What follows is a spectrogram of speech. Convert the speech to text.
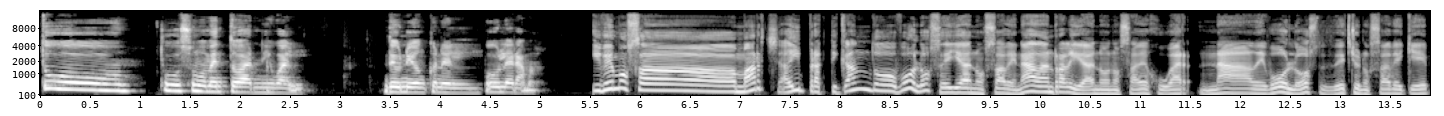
tuvo, tuvo su momento Barney igual, de unión con el Bowlerama. Y vemos a March ahí practicando bolos. Ella no sabe nada en realidad, no, no sabe jugar nada de bolos. De hecho, no sabe que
